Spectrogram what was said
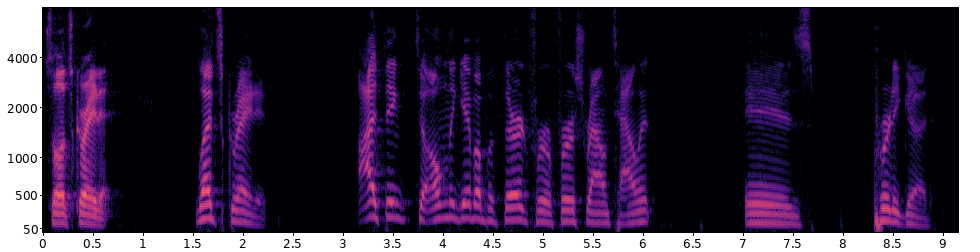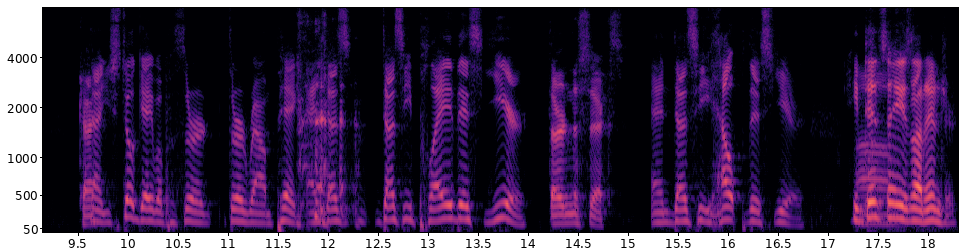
So let's grade it. Let's grade it. I think to only give up a third for a first round talent is pretty good. Okay. Now you still gave up a third third round pick, and does does he play this year? Third and a six. And does he help this year? he did Um, say he's not injured.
